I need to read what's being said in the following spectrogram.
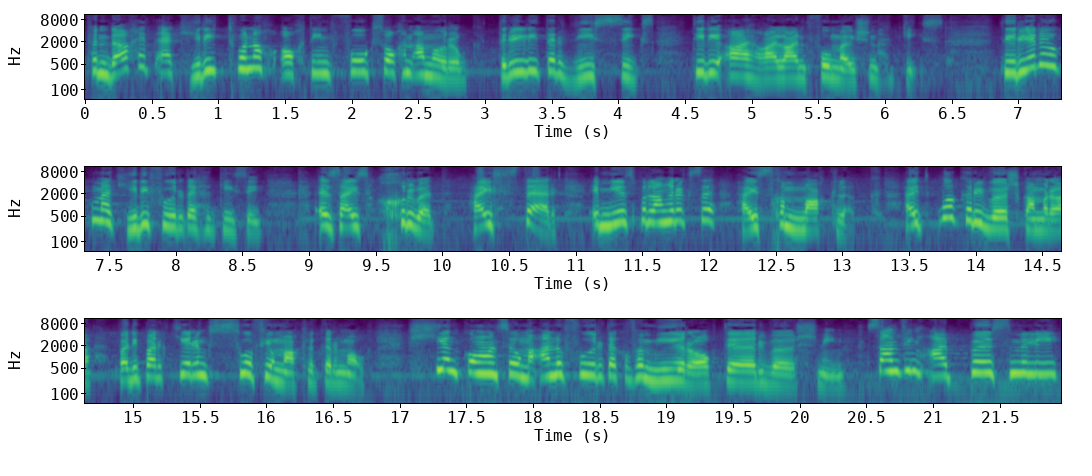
Vandag het ek hierdie 2018 Volkswagen Amarok 3 liter V6 TDI Highline 4Motion gekies. Die rede hoekom ek hierdie voertuig gekies het, is hy's groot, hy's sterk en mees belangrikste, hy's gemaklik. Hy het ook 'n reverse kamera wat die parkering soveel makliker maak. Geen kans om 'n ander voertuig of 'n muur raak te reverse nie. Something I personally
